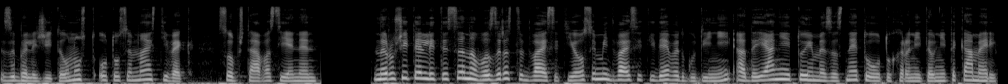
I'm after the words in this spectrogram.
забележителност от 18 век, съобщава CNN. Нарушителите са на възраст 28 и 29 години, а деянието им е заснето от охранителните камери.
